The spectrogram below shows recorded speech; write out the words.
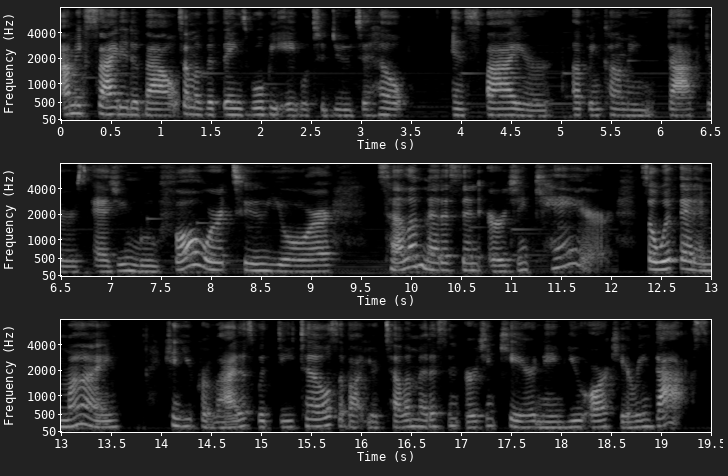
I'm excited about some of the things we'll be able to do to help inspire up and coming doctors as you move forward to your telemedicine urgent care. So, with that in mind, can you provide us with details about your telemedicine urgent care named You Are Caring Docs?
